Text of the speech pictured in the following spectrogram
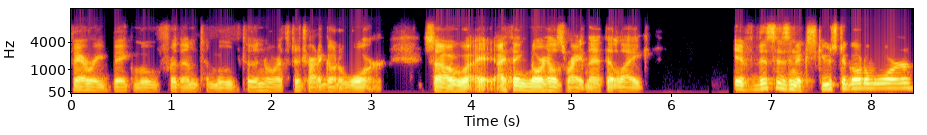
very big move for them to move to the north to try to go to war. So I, I think Norhill's right in that that like if this is an excuse to go to war,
